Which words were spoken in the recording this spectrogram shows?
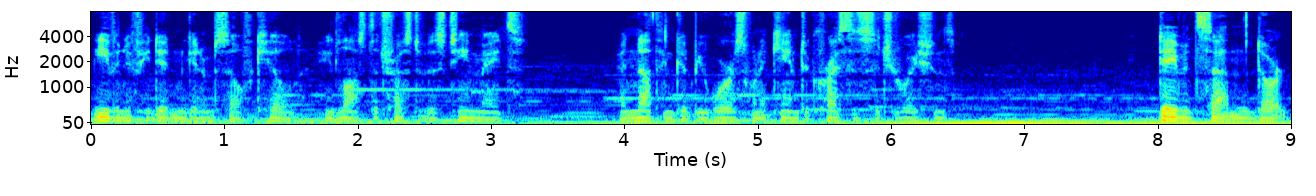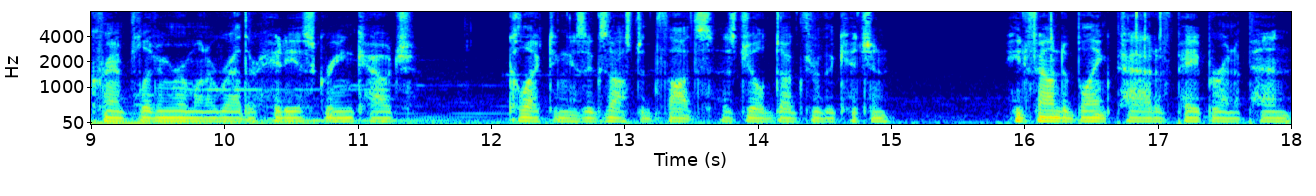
Even if he didn't get himself killed, he'd lost the trust of his teammates, and nothing could be worse when it came to crisis situations. David sat in the dark, cramped living room on a rather hideous green couch, collecting his exhausted thoughts as Jill dug through the kitchen. He'd found a blank pad of paper and a pen,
